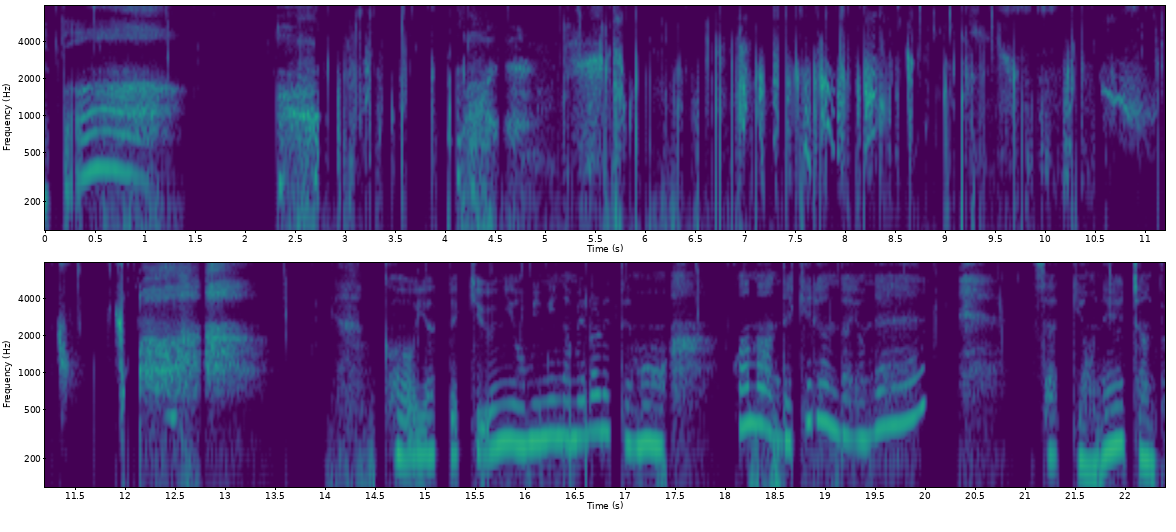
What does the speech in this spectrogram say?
えばこうやって急にお耳舐められても我慢できるんだよねさっきお姉ちゃんと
